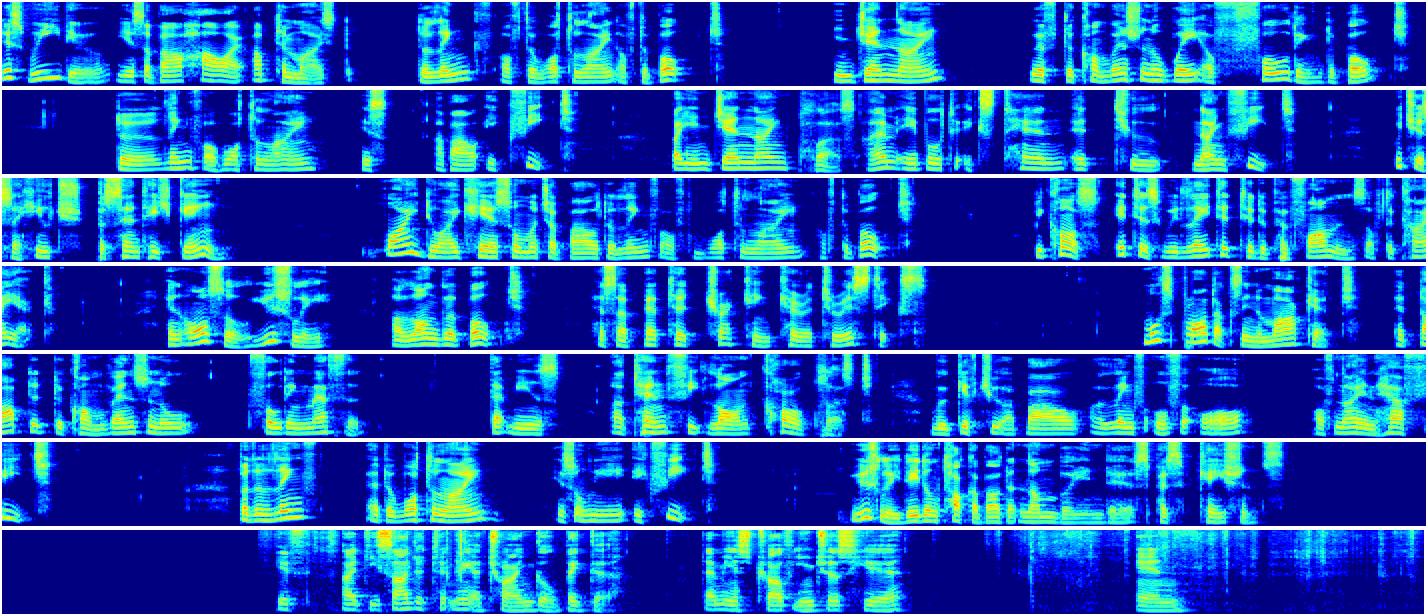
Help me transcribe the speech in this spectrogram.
This video is about how I optimized the length of the waterline of the boat. In Gen 9, with the conventional way of folding the boat, the length of waterline is about 8 feet. But in Gen 9 Plus, I am able to extend it to 9 feet, which is a huge percentage gain. Why do I care so much about the length of the waterline of the boat? Because it is related to the performance of the kayak. And also, usually, a longer boat has a better tracking characteristics. Most products in the market adopted the conventional folding method. That means a 10 feet long Coroplast will give you about a length overall of 9.5 feet. But the length at the waterline is only 8 feet. Usually they don't talk about that number in their specifications. If I decided to make a triangle bigger, that means 12 inches here, and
